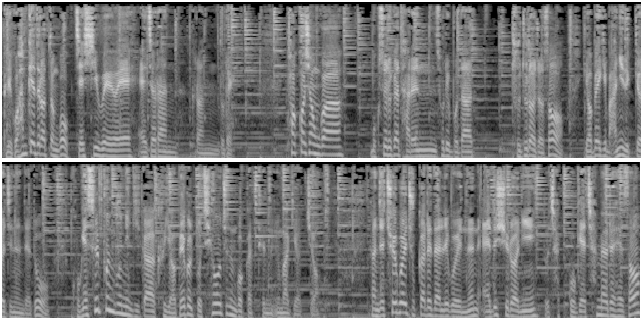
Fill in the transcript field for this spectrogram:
그리고 함께 들었던 곡 제시 웨어의 애절한 그런 노래. 퍼커션과 목소리가 다른 소리보다 두드러져서 여백이 많이 느껴지는데도 곡의 슬픈 분위기가 그 여백을 또 채워주는 것 같은 음악이었죠. 현재 최고의 주가를 달리고 있는 에드 슈런이 또 작곡에 참여를 해서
